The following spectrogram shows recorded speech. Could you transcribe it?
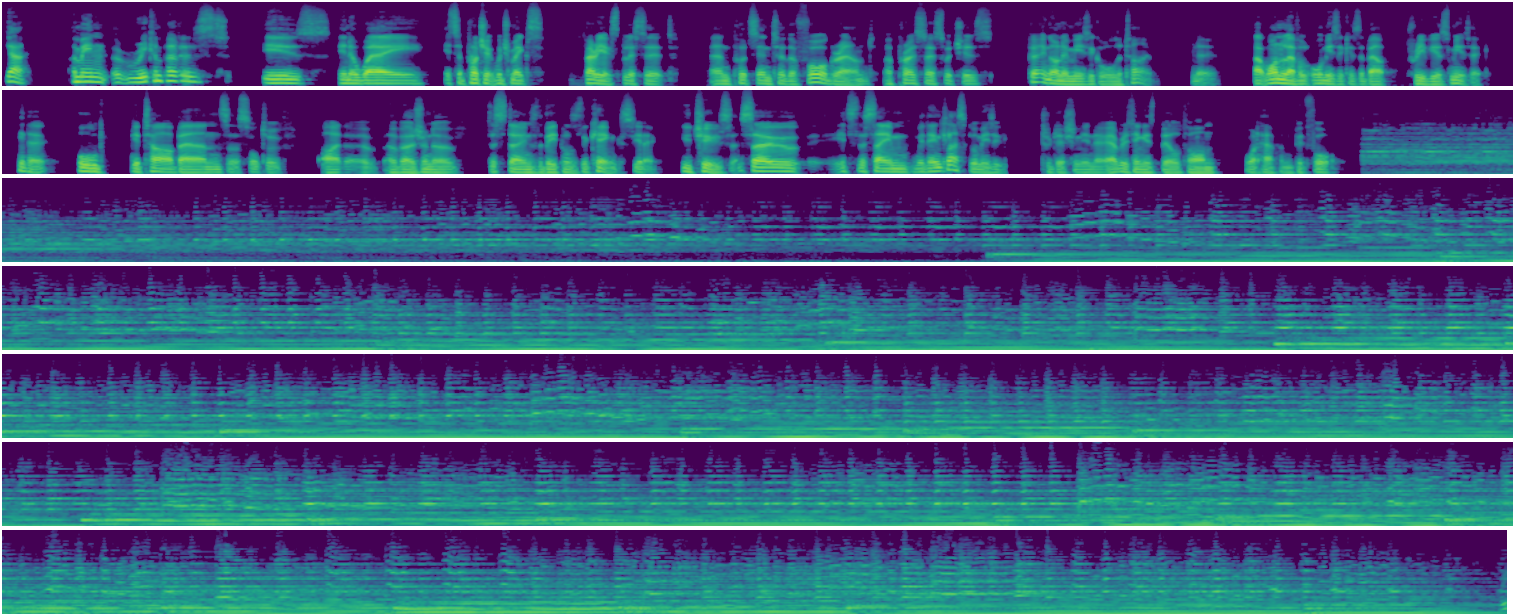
Yeah, I mean, Recomposed is in a way it's a project which makes very explicit and puts into the foreground a process which is going on in music all the time. You know, at one level, all music is about previous music. You know, all guitar bands are sort of either a version of the Stones, the Beatles, the Kinks. You know, you choose. So it's the same within classical music tradition. You know, everything is built on what happened before.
